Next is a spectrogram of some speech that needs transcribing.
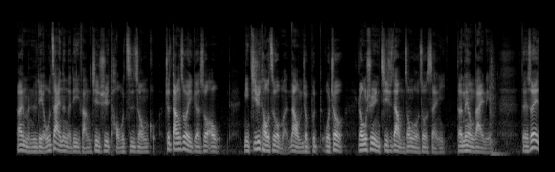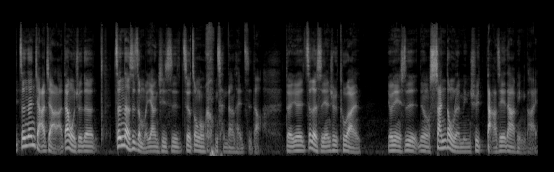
让你们留在那个地方继续投资中国，就当做一个说哦，你继续投资我们，那我们就不我就容许你继续在我们中国做生意的那种概念。对，所以真真假假啦，但我觉得真的是怎么样，其实只有中国共产党才知道。对，因为这个时间去突然有点是那种煽动人民去打这些大品牌。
